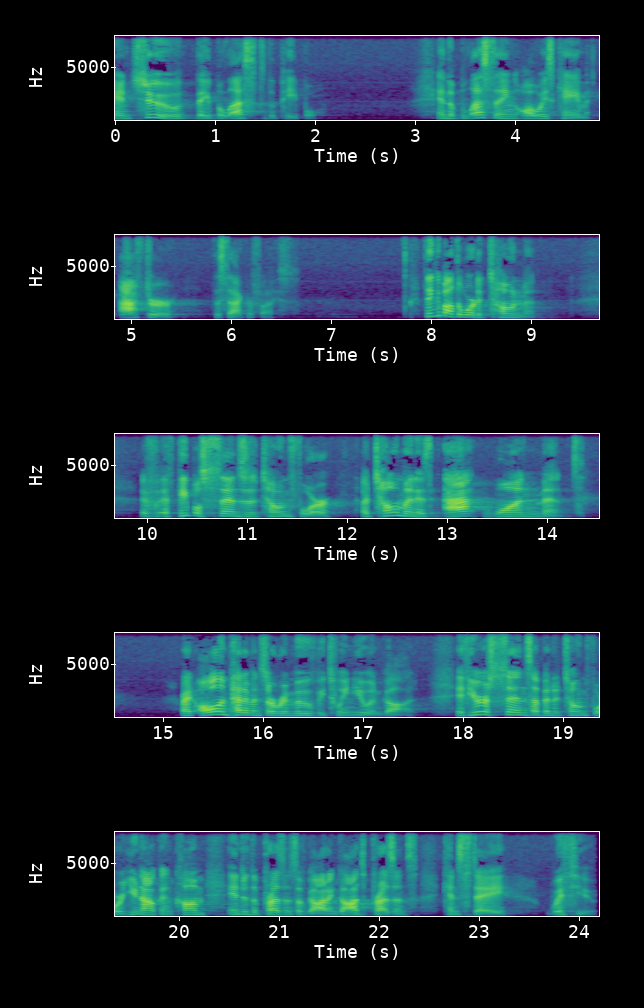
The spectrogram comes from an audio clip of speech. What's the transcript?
and two, they blessed the people. And the blessing always came after the sacrifice. Think about the word atonement. If, if people's sins is atoned for, atonement is at one meant. Right? All impediments are removed between you and God. If your sins have been atoned for, you now can come into the presence of God, and God's presence can stay with you.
